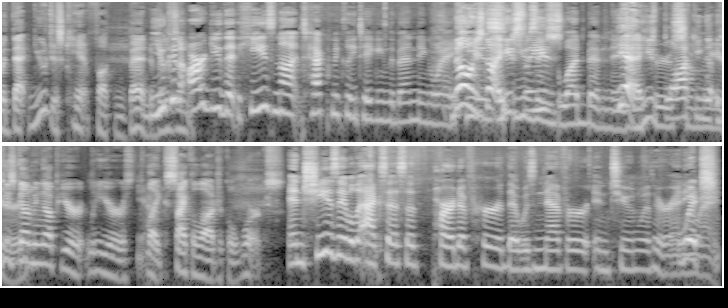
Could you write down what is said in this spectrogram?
but that you just can't fucking bend. You can argue that he's not technically taking the bending away. No, he's not. He's- using he's- blood bending. Yeah, he's blocking. some He's gumming up your your like psychological works. and she is able to access a part of her that was never in tune with her anyway. Which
